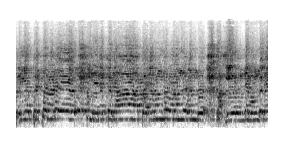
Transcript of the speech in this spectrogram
പ്രിയപ്പെട്ടവരെ നിനക്ക് ഞാൻ പരിമന്ന് പറഞ്ഞുകൊണ്ട് ഫക്കീറിന്റെ മുമ്പിലേക്ക്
